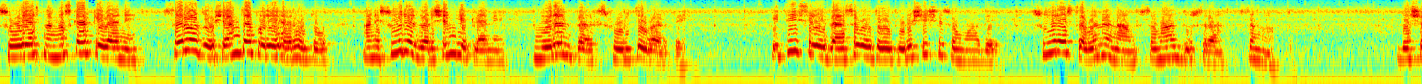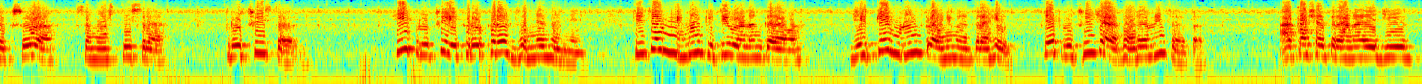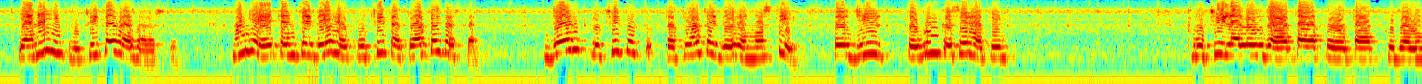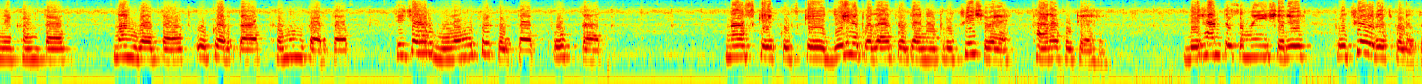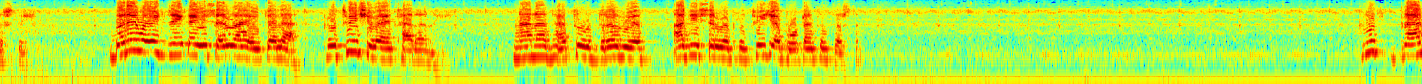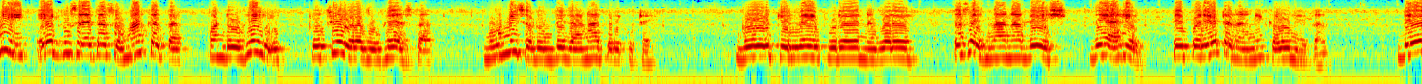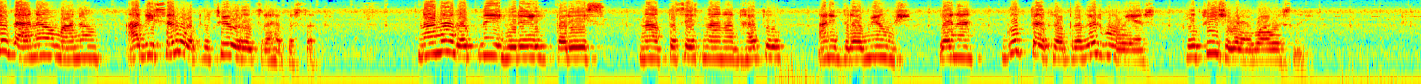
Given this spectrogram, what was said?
सूर्यास नमस्कार केल्याने सर्व दोषांचा परिहार होतो आणि सूर्य दर्शन घेतल्याने निरंतर स्फूर्ती वाढते. इथे श्री दासवते गुरुशिष्य संवादे। सूर्यस्तवन नाम समाज दुसरा समाप्त। दशक सोळा समाज तिसरा पृथ्वी स्तवन। ही पृथ्वी खरोखरच धन्य धन्य आहे. तिचा महिमा किती वर्णन करावा? जितके म्हणून प्राणी मात्र आहेत ते पृथ्वीच्या आधारानेच राहतात आकाशात राहणारे जीव यांनाही पृथ्वीचाच आधार असतो. म्हणजे त्यांचे देह पृथ्वी तत्वातच असतात. जर पृथ्वी तत्वाचे देह नसतील तर जीव तगून कसे राहतील? पृथ्वीला लोक जाळतात पोळतात कुदळीने खणतात नांगरतात उकरतात खणून काढतात तिच्यावर मलमूत्र करतात ओकतात नासके कुचके जीर्ण पदार्थ त्यांना पृथ्वीशिवाय थारा कुठे आहे? देहांत समयी शरीर पृथ्वीवरच पडत असते. बरे वाईट जे काही सर्व आहे त्याला पृथ्वीशिवाय थारा नाही. नाना धातू द्रव्य आदी सर्व पृथ्वीच्या पोटातच असतात. प्राणी एक दुसऱ्याचा संहार करतात पण दोघेही पृथ्वीवरच उभे असतात. भूमी सोडून ते जाणार तरी कुठे? गड किल्ले पुरे नगरे तसेच नाना देश जे आहेत ते पर्यटनाने कळून येतात. देव दानव मानव आदी सर्व पृथ्वीवरच राहत असतात. नाना रत्ने हिरे परीस ना तसेच नाना धातू आणि द्रव्यांश यांना गुप्त अथवा प्रगट व्हावयास पृथ्वीशिवाय वावच नाही.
